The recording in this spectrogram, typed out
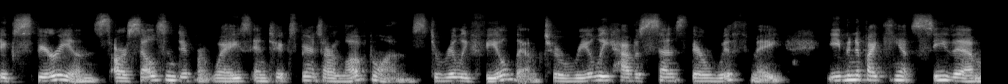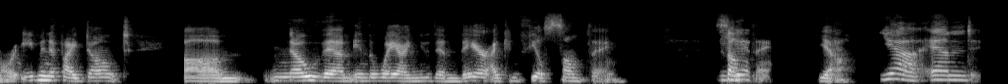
experience ourselves in different ways and to experience our loved ones, to really feel them, to really have a sense they're with me, even if I can't see them or even if I don't um, know them in the way I knew them there, I can feel something something. Yeah. Yeah. And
